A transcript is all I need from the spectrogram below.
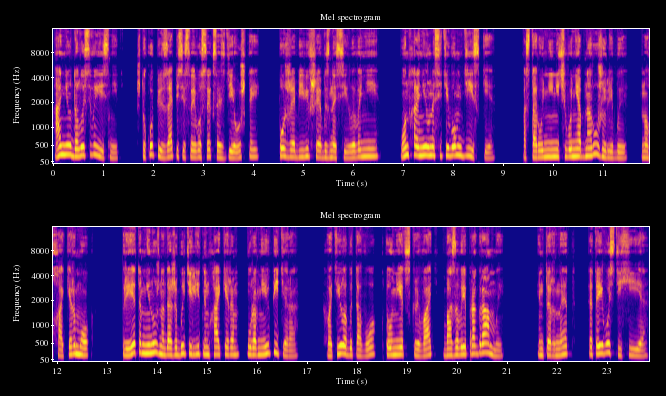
Анне удалось выяснить, что копию записи своего секса с девушкой, позже объявившей об изнасиловании, он хранил на сетевом диске. Посторонние ничего не обнаружили бы, но хакер мог. При этом не нужно даже быть элитным хакером уровня Юпитера. Хватило бы того, кто умеет вскрывать базовые программы. Интернет – это его стихия.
